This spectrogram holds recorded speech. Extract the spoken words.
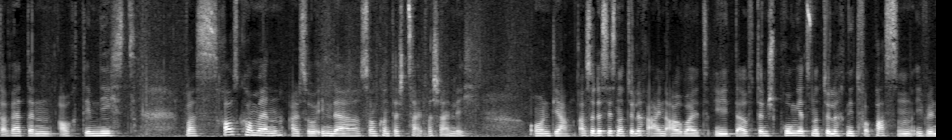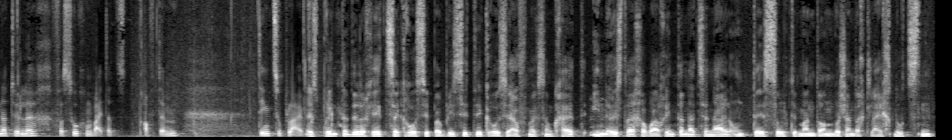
da wird dann auch demnächst was rauskommen, also in der Song Contest Zeit wahrscheinlich. Und ja, also das ist natürlich eine Arbeit. Ich darf den Sprung jetzt natürlich nicht verpassen. Ich will natürlich versuchen, weiter auf dem Ding zu bleiben. Es bringt natürlich jetzt eine große Publicity, große Aufmerksamkeit mhm. in Österreich, aber auch international und das sollte man dann wahrscheinlich gleich nutzen,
